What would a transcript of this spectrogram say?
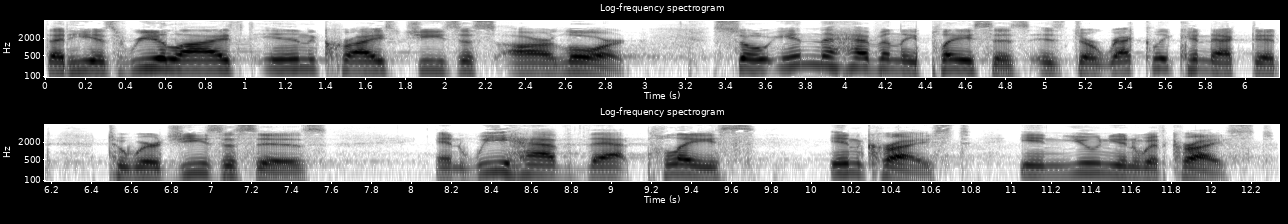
that he has realized in Christ Jesus our Lord. So, in the heavenly places is directly connected to where Jesus is, and we have that place in Christ, in union with Christ.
